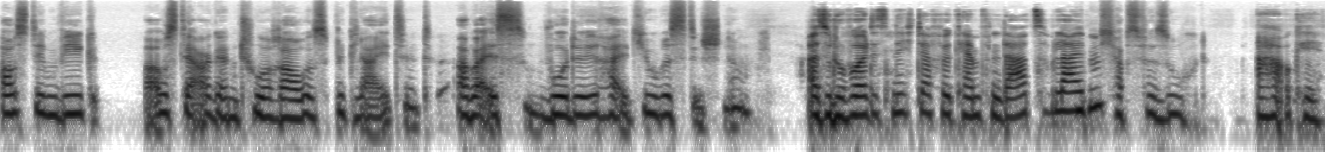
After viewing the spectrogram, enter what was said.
aus dem Weg aus der Agentur raus begleitet. Aber es wurde halt juristisch. Ne? Also du wolltest nicht dafür kämpfen, da zu bleiben? Ich habe es versucht. Ah, okay.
